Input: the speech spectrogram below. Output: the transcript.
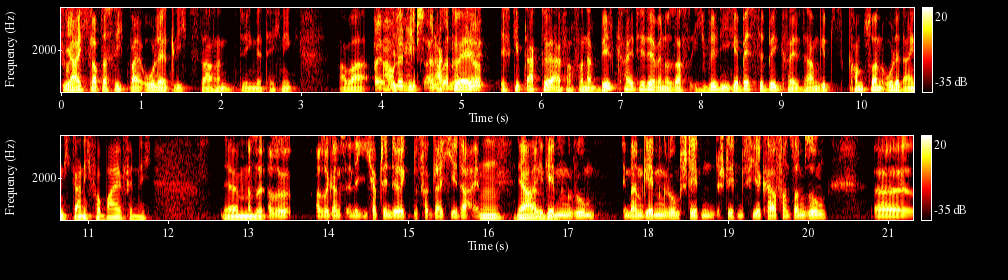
Ja, ich glaube, das liegt bei OLED liegt's daran wegen der Technik. Aber bei OLED es gibt's aktuell, ja. es gibt aktuell einfach von der Bildqualität her, wenn du sagst, ich will die beste Bildqualität haben, gibt's, kommst du an OLED eigentlich gar nicht vorbei, finde ich. Ähm, also, also, also ganz ehrlich, ich habe den direkten Vergleich hier daheim. Mh, ja, in meinem Gaming Room, in meinem Gaming Room steht ein, steht ein 4K von Samsung. Äh,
